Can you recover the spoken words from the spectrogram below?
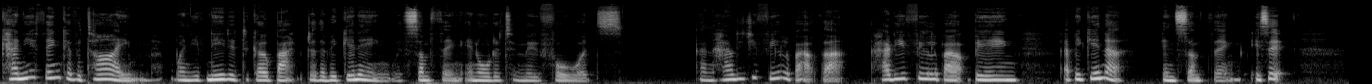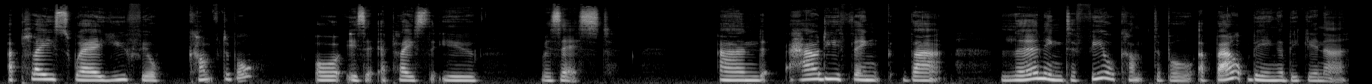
can you think of a time when you've needed to go back to the beginning with something in order to move forwards? And how did you feel about that? How do you feel about being a beginner in something? Is it a place where you feel comfortable or is it a place that you resist? And how do you think that learning to feel comfortable about being a beginner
